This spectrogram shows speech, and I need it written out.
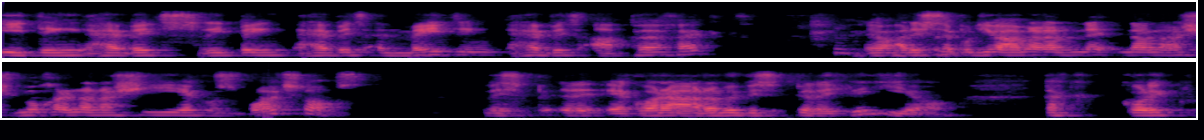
eating habits, sleeping habits and mating habits are perfect. Jo, a když se podíváme na, na, naš, na naší jako společnost, vysp, jako rádoby vyspělých lidí, jo, tak kolik uh,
